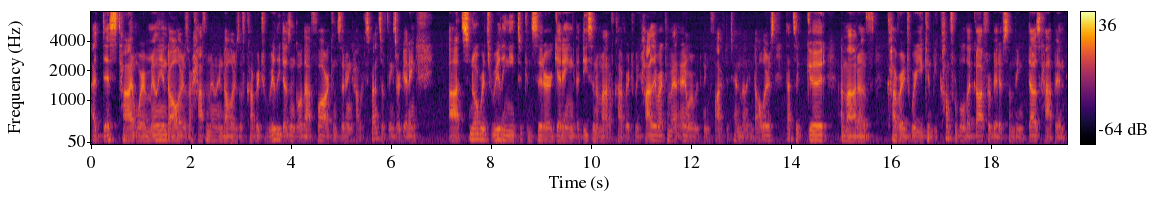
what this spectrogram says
at this time where a million dollars or half a million dollars of coverage really doesn't go that far considering how expensive things are getting uh, snowbirds really need to consider getting a decent amount of coverage. We highly recommend anywhere between five to ten million dollars. That's a good amount of coverage where you can be comfortable that God forbid if something does happen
